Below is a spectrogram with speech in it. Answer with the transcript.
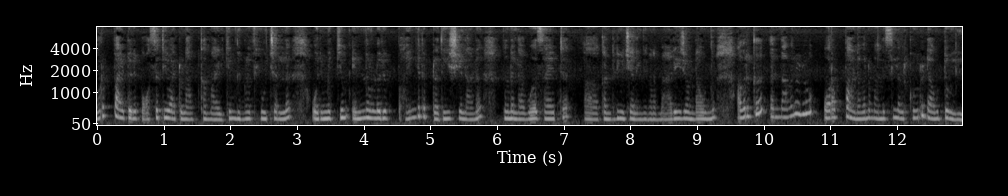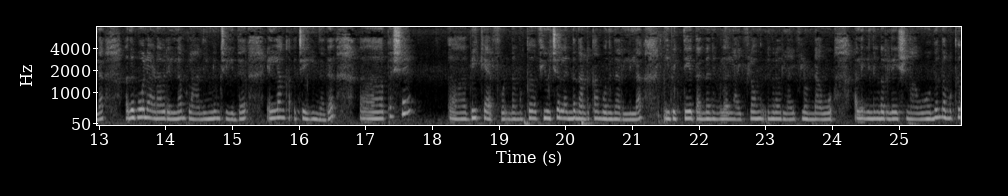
ഉറപ്പായിട്ടൊരു പോസിറ്റീവായിട്ടുള്ള ഔട്ട്കം ആയിരിക്കും നിങ്ങൾ ഫ്യൂച്ചറിൽ ഒരുമിക്കും എന്നുള്ളൊരു ഭയങ്കര പ്രതീക്ഷയിലാണ് നിങ്ങളുടെ ലവേഴ്സായിട്ട് കണ്ടിന്യൂ ചെയ്യാൻ നിങ്ങളുടെ മാരേജ് ഉണ്ടാവുമെന്ന് അവർക്ക് എന്താ അവരൊരു ഉറപ്പാണ്. അവരുടെ മനസ്സിൽ അവർക്ക് ഒരു ഡൗട്ടും ഇല്ല. അതുപോലെയാണ് അവരെല്ലാം പ്ലാനിങ്ങും ചെയ്ത് എല്ലാം ചെയ്യുന്നത്. പക്ഷേ ബി കെയർഫുൾ നമുക്ക് ഫ്യൂച്ചറിൽ എന്ത് നടക്കാൻ പോകുന്നതെന്ന് അറിയില്ല. ഈ വ്യക്തിയെ തന്നെ നിങ്ങൾ ലൈഫ് ലോങ് നിങ്ങളുടെ ലൈഫിലുണ്ടാവോ അല്ലെങ്കിൽ നിങ്ങളുടെ റിലേഷൻ ആവുമോ ഒന്നും നമുക്ക്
